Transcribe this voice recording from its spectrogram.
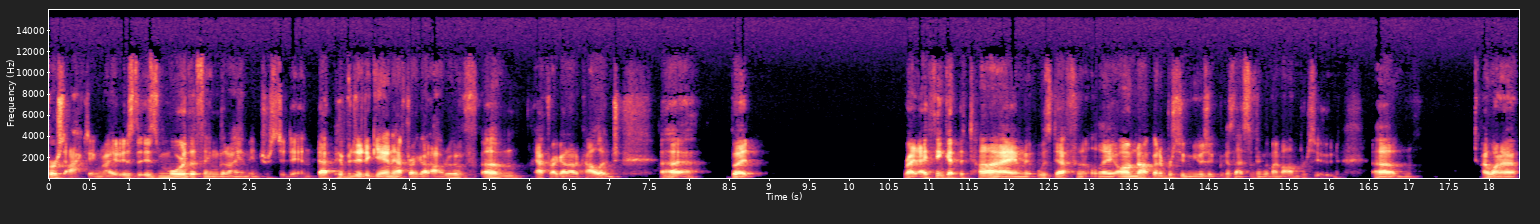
first acting, right? Is is more the thing that I am interested in. That pivoted again after I got out of um, after I got out of college, uh, but right i think at the time it was definitely oh i'm not going to pursue music because that's the thing that my mom pursued um, i want to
